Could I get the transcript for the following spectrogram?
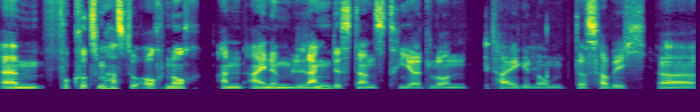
Ähm, vor kurzem hast du auch noch an einem Langdistanz-Triathlon teilgenommen. Das habe ich äh,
